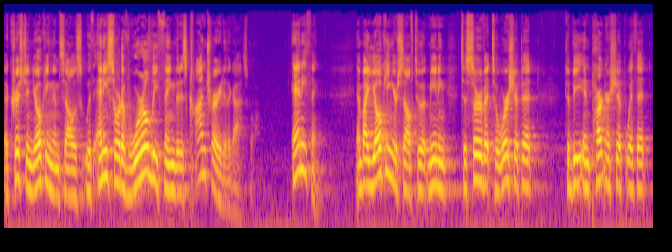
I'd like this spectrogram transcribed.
a Christian yoking themselves with any sort of worldly thing that is contrary to the gospel. Anything. And by yoking yourself to it, meaning to serve it, to worship it, to be in partnership with it.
